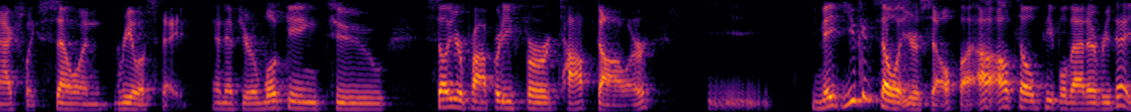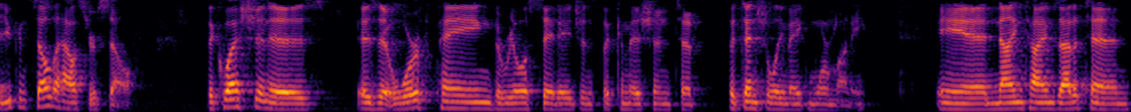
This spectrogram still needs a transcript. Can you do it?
actually selling real estate. And if you're looking to sell your property for top dollar. You, you can sell it yourself. I, I'll tell people that every day. You can sell the house yourself. The question is, is it worth paying the real estate agents the commission to potentially make more money? And nine times out of 10,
